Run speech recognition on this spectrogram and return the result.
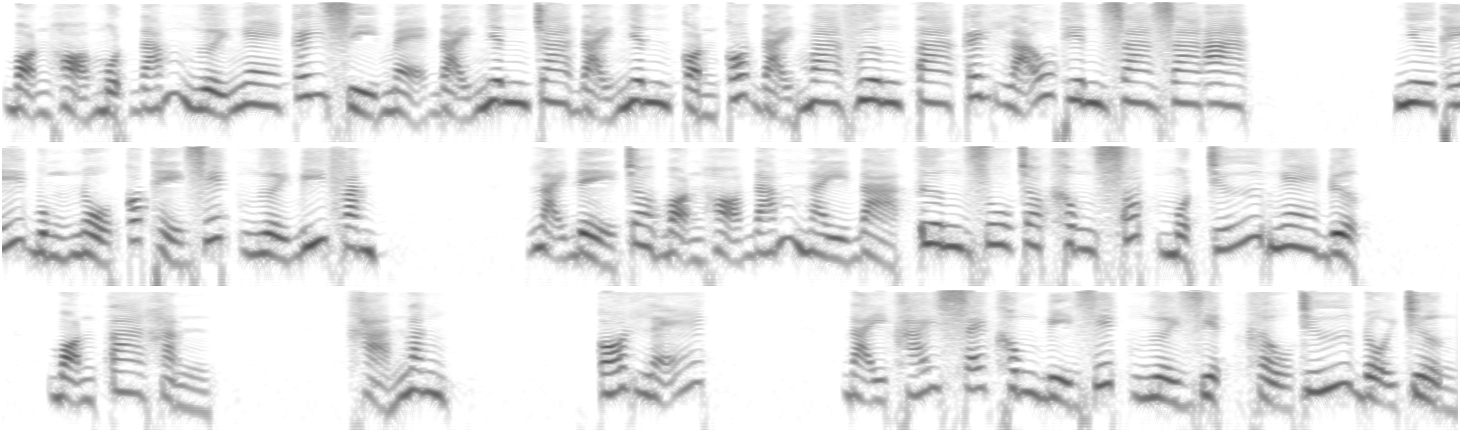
Bọn họ một đám người nghe cái gì mẹ đại nhân cha đại nhân còn có đại ma vương ta cái lão thiên gia gia a như thế bùng nổ có thể giết người bí văn. Lại để cho bọn họ đám này đả tương du cho không sót một chữ nghe được. Bọn ta hẳn. Khả năng. Có lẽ. Đại khái sẽ không bị giết người diệt khẩu chứ đội trưởng.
